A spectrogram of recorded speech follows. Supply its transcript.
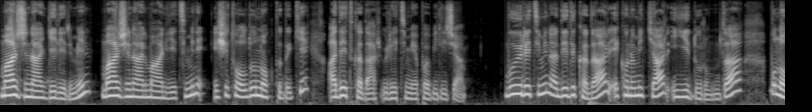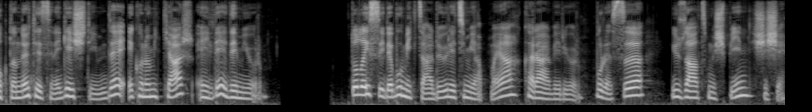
Marjinal gelirimin, marjinal maliyetimin eşit olduğu noktadaki adet kadar üretim yapabileceğim. Bu üretimin adedi kadar ekonomik kar iyi durumda. Bu noktanın ötesine geçtiğimde ekonomik kar elde edemiyorum. Dolayısıyla bu miktarda üretim yapmaya karar veriyorum. Burası 160 bin şişe.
